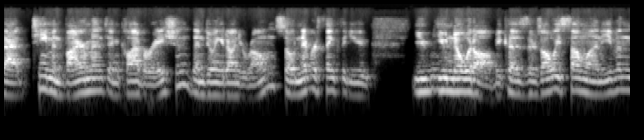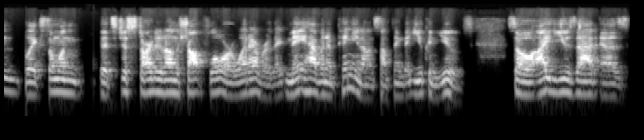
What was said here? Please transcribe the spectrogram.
that team environment and collaboration than doing it on your own. So never think that you you you know it all because there's always someone even like someone that's just started on the shop floor or whatever they may have an opinion on something that you can use so i use that as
